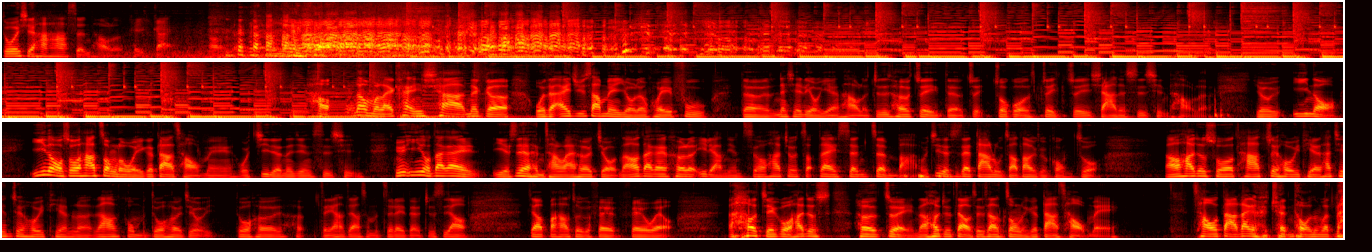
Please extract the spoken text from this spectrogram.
多一些哈哈声好了，可以盖。好，好，那我们来看一下那个我的 IG 上面有人回复的那些留言好了，就是喝醉的最做过最最瞎的事情好了。有 ino ino 说他中了我一个大草莓，我记得那件事情，因为 ino 大概也是很常来喝酒，然后大概喝了一两年之后，他就找在深圳吧，我记得是在大陆找到一个工作，然后他就说他最后一天，他今天最后一天了，然后跟我们多喝酒，多喝喝怎样怎样什么之类的，就是要要帮他做一个 fare farewell，然后结果他就是喝醉，然后就在我身上中了一个大草莓。超大，大概拳头那么大，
